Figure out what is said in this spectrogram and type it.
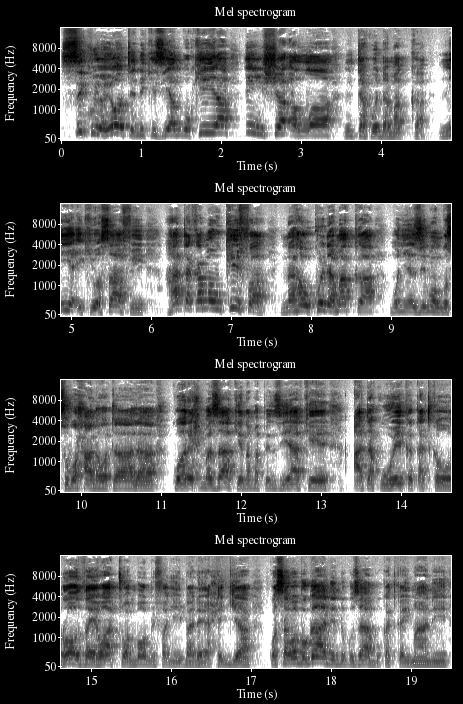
siku yoyote nikiziangukia insha allah nitakwenda makka. Nia ikiwa safi hata kama ukifa na haukwenda makka mwenyezi mungu subhanahu wa kwa rehma zake na mapenzi yake atakuweka katika orodha ya watu ambao wamefanya ibada ya hija kwa sababu gani ndugu zangu katika imani?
